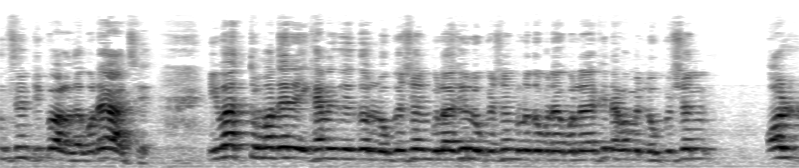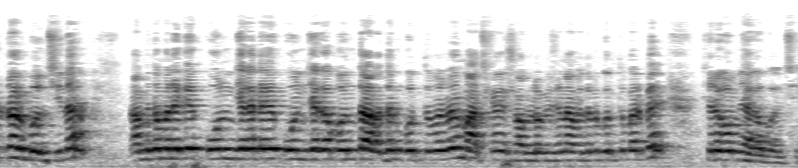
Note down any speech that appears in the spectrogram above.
ইনসেন্টিভও আলাদা করে আছে। এবার তোমাদের এখানে যে লোকেশনগুলো আছে লোকেশনগুলো তোমাদের বলে রাখি, দেখো আমি লোকেশন অল টোটাল বলছি না। আমি তোমাদেরকে কোন জায়গা থেকে কোন জায়গা পর্যন্ত আবেদন করতে পারবে, মাঝখানে সব লোকেশন আবেদন করতে পারবে, সেরকম জায়গা বলছি।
